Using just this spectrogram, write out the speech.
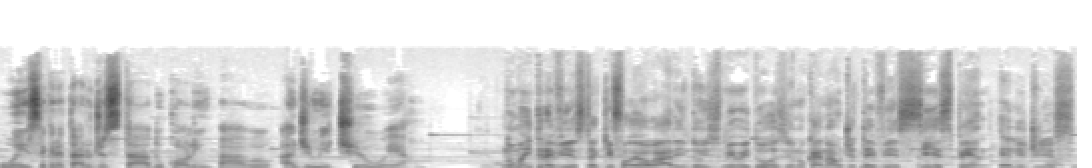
o ex-secretário de Estado Colin Powell admitiu o erro. Numa entrevista que foi ao ar em 2012 no canal de TV C-SPAN, ele disse:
